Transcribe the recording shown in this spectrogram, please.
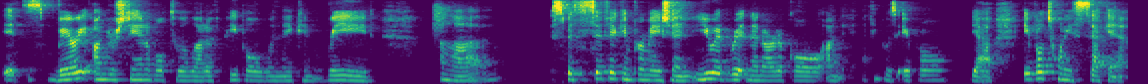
it's very understandable to a lot of people when they can read uh, specific information. You had written an article on, I think it was April, yeah, April 22nd.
